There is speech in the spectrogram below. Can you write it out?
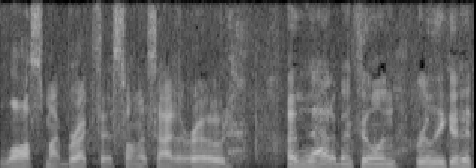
lost my breakfast on the side of the road. Other than that, I've been feeling really good.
